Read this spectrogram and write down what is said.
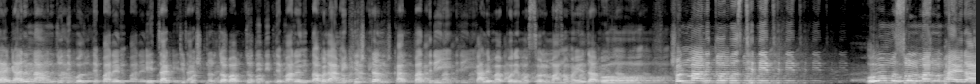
জায়গার নাম যদি বলতে পারেন, এই চারটি প্রশ্নের জবাব যদি দিতে পারেন, তাহলে আমি খ্রিস্টান পাদ্রী কালেমা পরে মুসলমান হয়ে যাব। সম্মানিত উপস্থিতি, ও মুসলমান ভাইরা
